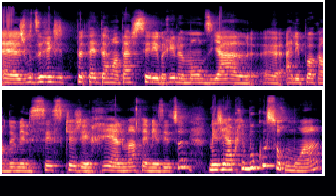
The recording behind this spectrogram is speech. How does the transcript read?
Euh, je vous dirais que j'ai peut-être davantage célébré le mondial euh, à l'époque, en 2006, que j'ai réellement fait mes études. Mais j'ai appris beaucoup sur moi.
